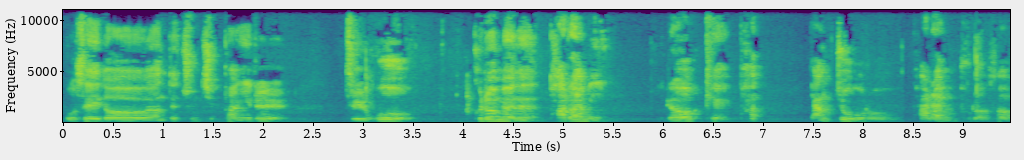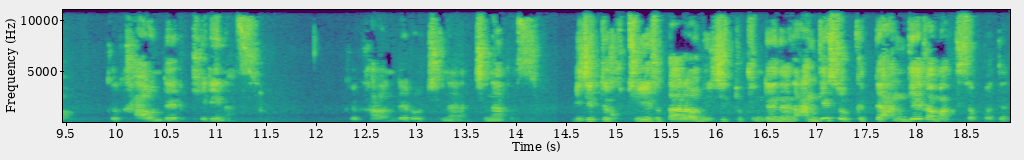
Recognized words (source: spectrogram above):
모세 너한테 준 지팡이를 들고 그러면은 바람이 이렇게 파, 양쪽으로 바람 불어서 그 가운데로 길이 났어. 그 가운데로 지나 지나갔어. 이집트 뒤에서 따라온 이집트 군대는 안개 속 그때 안개가 막 있었거든.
